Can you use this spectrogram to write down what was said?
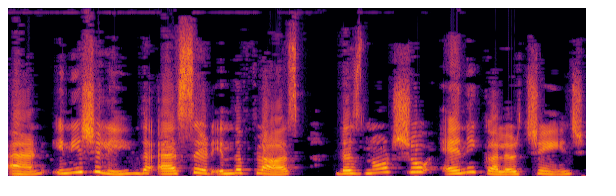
And initially the acid in the flask does not show any color change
